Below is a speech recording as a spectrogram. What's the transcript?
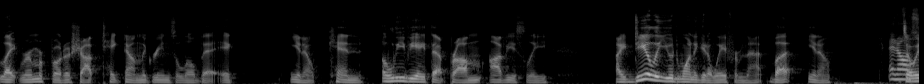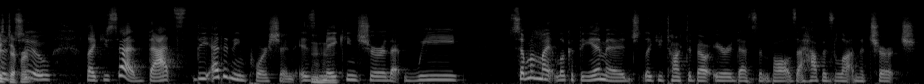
Lightroom or Photoshop take down the greens a little bit, it you know can alleviate that problem. Obviously, ideally you'd want to get away from that, but you know. And It's also always different. too, like you said, that's the editing portion is Mm-hmm. making sure that we someone might look at the image, like you talked about iridescent balls. That happens a lot in the church.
